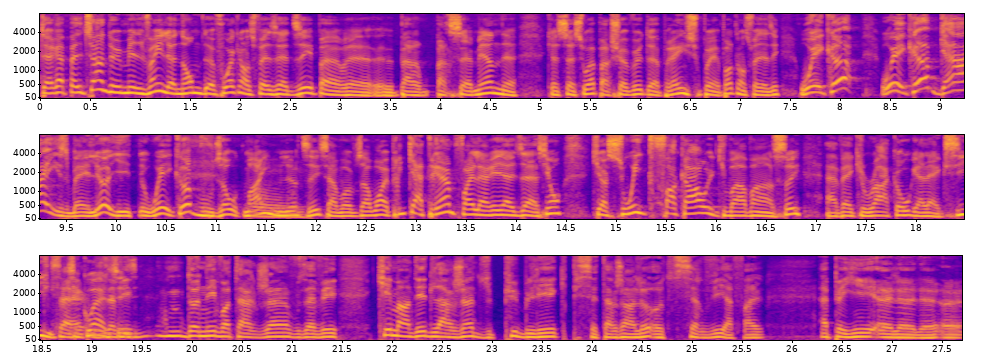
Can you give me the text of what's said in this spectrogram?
te rappelles-tu en 2020 le nombre de fois qu'on se faisait dire par, euh, par, par semaine, euh, que ce soit par cheveux de prince ou peu importe, on se faisait dire Wake up! Wake up, guys! Ben là, il est, wake up, vous autres même, là, tu sais, ça va vous avoir pris quatre ans pour faire la réalisation qu'il y a Sweet Fuck All qui va avancer avec Rocco Galaxy. C'est quoi? Vous avez donné votre argent, vous avez quémandé de l'argent du public, puis cet argent-là a servi à faire à payer euh, le, le, euh,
